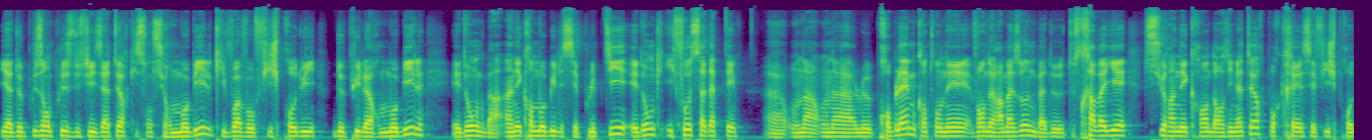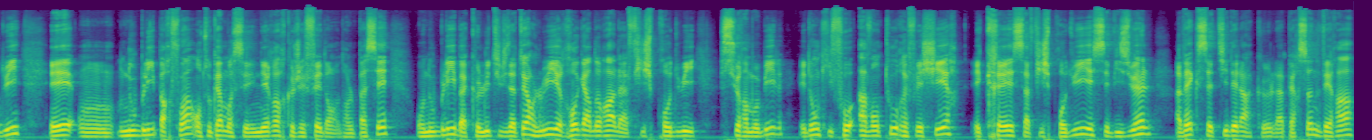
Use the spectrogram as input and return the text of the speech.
il y a de plus en plus d'utilisateurs qui sont sur mobile, qui voient vos fiches produits depuis leur mobile, et donc bah, un écran mobile c'est plus petit, et donc il faut s'adapter. Euh, on, a, le problème quand on est vendeur Amazon bah, de, travailler sur un écran d'ordinateur pour créer ses fiches produits et on oublie parfois, en tout cas moi c'est une erreur que j'ai fait dans, dans, le passé, on oublie bah, que l'utilisateur lui regardera la fiche produit sur un mobile et donc il faut avant tout réfléchir et créer sa fiche produit et ses visuels avec cette idée-là que la personne verra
